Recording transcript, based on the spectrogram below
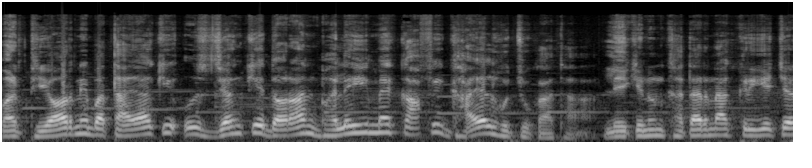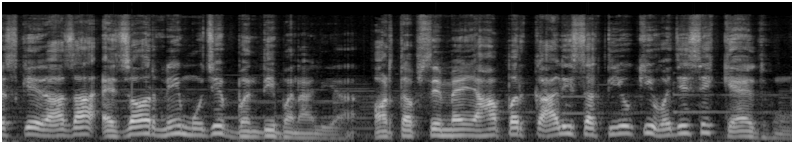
पर थियोर ने बताया कि उस जंग के दौरान भले ही मैं काफ़ी घायल हो चुका था। लेकिन उन खतरनाक क्रिएचर्स के राजा एजोर ने मुझे बंदी बना लिया और तब से मैं यहाँ पर काली शक्तियों की वजह से कैद हूँ।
